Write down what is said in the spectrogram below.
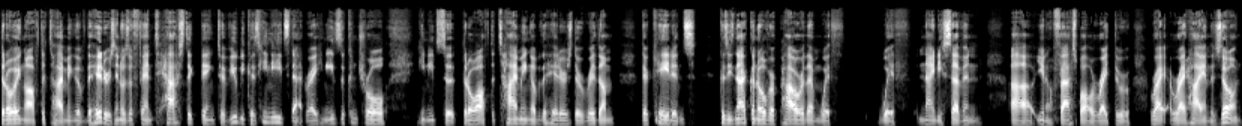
throwing off the timing of the hitters. And it was a fantastic thing to view because he needs that, right? He needs the control. He needs to throw off the timing of the hitters, their rhythm, their cadence, because he's not going to overpower them with with 97 uh, you know, fastball right through, right, right high in the zone.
